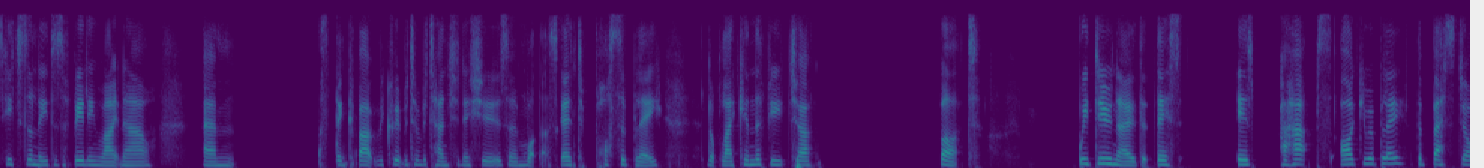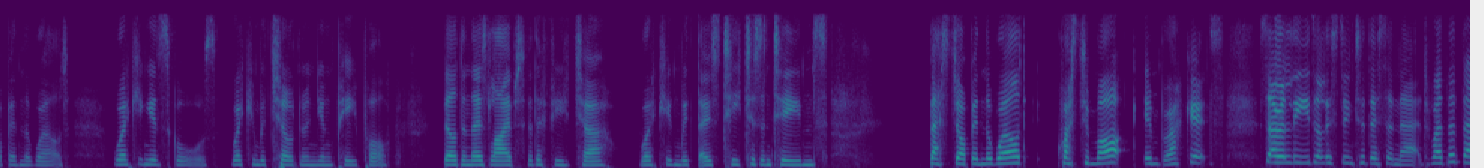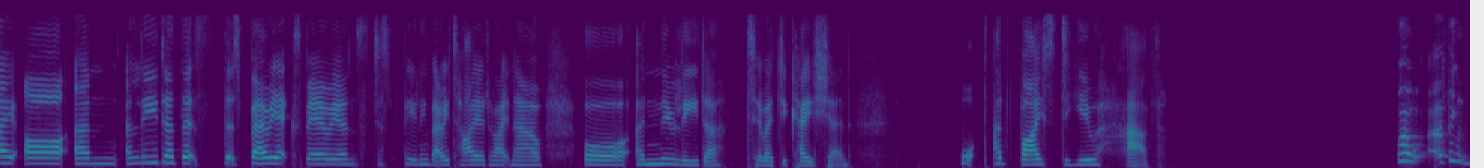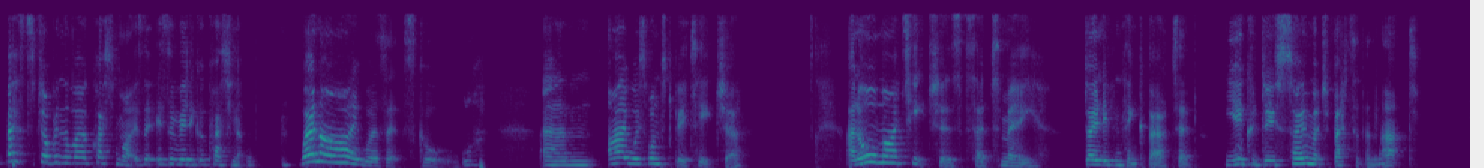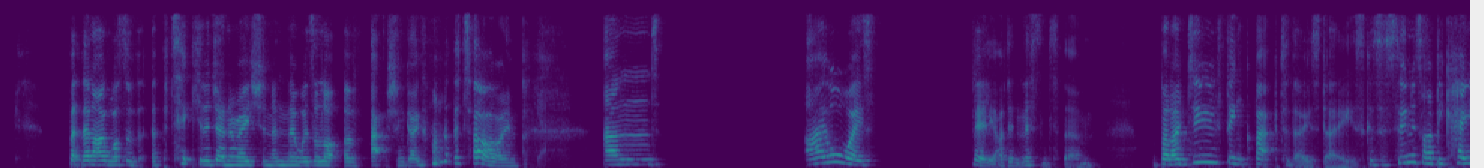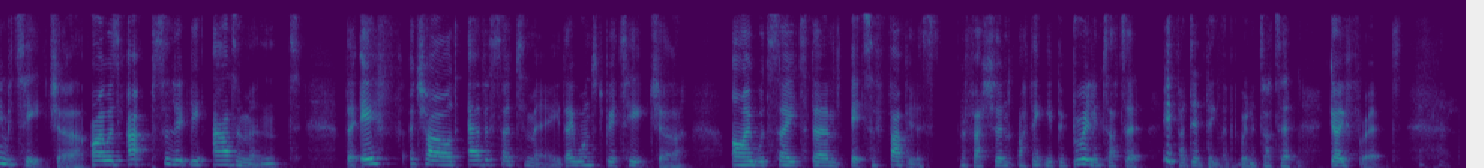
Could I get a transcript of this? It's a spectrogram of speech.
teachers and leaders are feeling right now. Um, let's think about recruitment and retention issues and what that's going to possibly look like in the future. But we do know that this is perhaps arguably the best job in the world working in schools, working with children and young people, building those lives for the future, working with those teachers and teams. Best job in the world? Question mark in brackets. So a leader listening to this, Annette, whether they are um, a leader that's that's very experienced, just feeling very tired right now, or a new leader to education, what advice do you have? Well, I think best job in the world question mark is a, is a really good question. When I was at school, um, I always wanted to be a teacher. And all my teachers said to me, don't even think about it. You could do so much better than that. But then I was of a particular generation and there was a lot of action going on at the time. And I always, clearly, I didn't listen to them but I do think back to those days because as soon as I became a teacher, I was absolutely adamant that if a child ever said to me they wanted to be a teacher, I would say to them, it's a fabulous profession. I think you'd be brilliant at it. If I did think they'd be brilliant at it, go for it.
